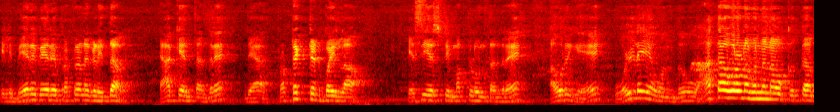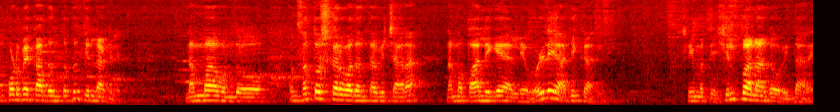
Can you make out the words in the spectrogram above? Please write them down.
ಇಲ್ಲಿ ಬೇರೆ ಬೇರೆ ಪ್ರಕರಣಗಳಿದ್ದಾವೆ. ಯಾಕೆ ಅಂತಂದರೆ they are protected by law S C S T ಮಕ್ಕಳು ಅಂತಂದರೆ ಅವರಿಗೆ ಒಳ್ಳೆಯ ಒಂದು ವಾತಾವರಣವನ್ನು ನಾವು ಕೊಡಬೇಕಾದಂಥದ್ದು ಜಿಲ್ಲಾಡಳಿತ. ನಮ್ಮ ಒಂದು ಒಂದು ಸಂತೋಷಕರವಾದಂಥ ವಿಚಾರ, ನಮ್ಮ ಪಾಲಿಗೆ ಅಲ್ಲಿ ಒಳ್ಳೆಯ ಅಧಿಕಾರಿ ಶ್ರೀಮತಿ ಶಿಲ್ಪಾ ನಾಗ್ ಅವರು ಇದ್ದಾರೆ.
